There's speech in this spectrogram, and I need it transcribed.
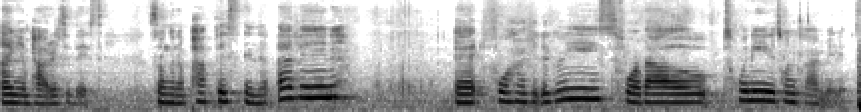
onion powder to this. So I'm gonna pop this in the oven at 400 degrees for about 20 to 25 minutes.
